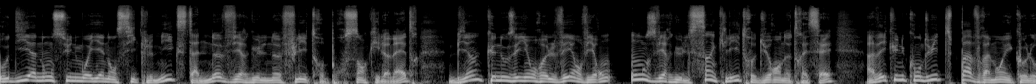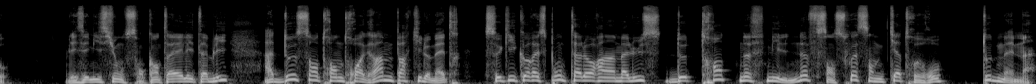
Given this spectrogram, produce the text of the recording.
Audi annonce une moyenne en cycle mixte à 9,9 litres pour 100 km, bien que nous ayons relevé environ 11,5 litres durant notre essai, avec une conduite pas vraiment écolo. Les émissions sont quant à elles établies à 233 grammes par kilomètre, ce qui correspond alors à un malus de 39 964 euros tout de même.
